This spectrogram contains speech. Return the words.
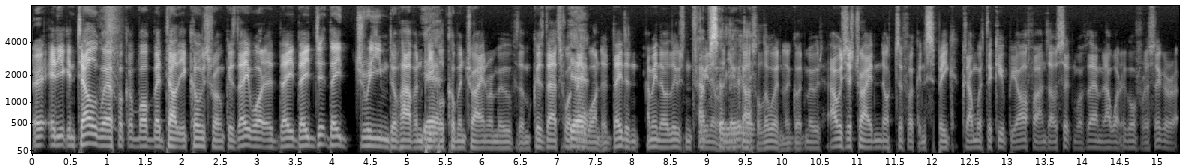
Uh, and you can tell where fucking mob mentality comes from because they wanted they they they dreamed of having Yeah. people come and try and remove them because that's what Yeah. they wanted. They didn't. I mean, they were losing three 0 to Newcastle. They weren't in a good mood. I was just trying not to fucking speak because I'm with the QPR fans. I was sitting with them and I wanted to go for a cigarette.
